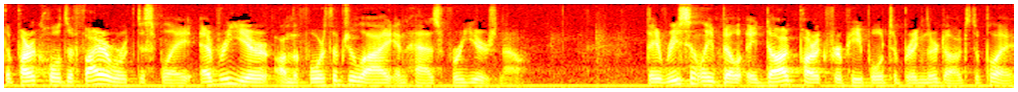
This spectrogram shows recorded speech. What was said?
The park holds a firework display every year on the 4th of July and has for years now. They recently built a dog park for people to bring their dogs to play.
